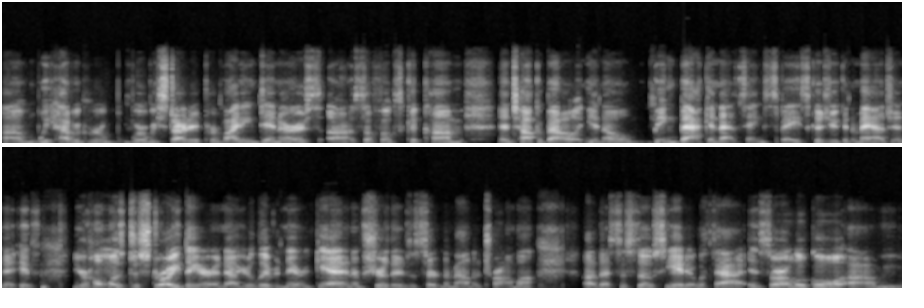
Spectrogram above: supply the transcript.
um, we have a group where we started providing dinners, uh, so folks could come and talk about you know being back in that same space because you can imagine if your home was destroyed there and now you're living there again. I'm sure there's a certain amount of trauma uh, that's associated with that. And so our local um,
